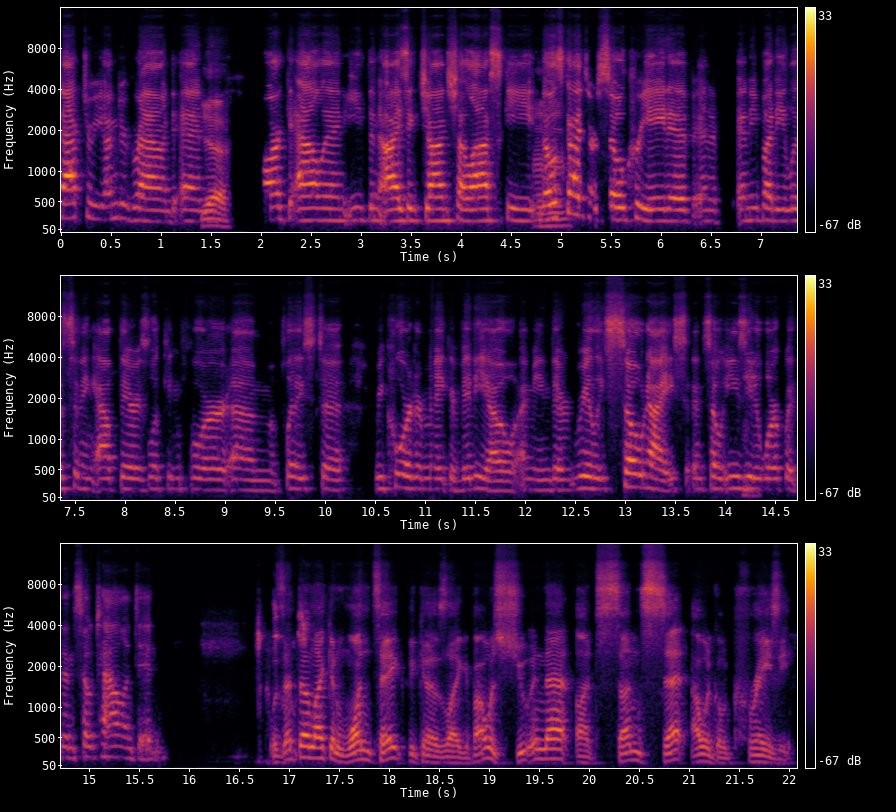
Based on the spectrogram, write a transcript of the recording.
Factory Underground and yeah. Mark Allen, Ethan Isaac, John Shalasky. Those Mhm. guys are so creative. And if anybody listening out there is looking for um, a place to record or make a video, I mean, they're really so nice and so easy to work with and so talented. Was that done like in one take? Because like if I was shooting that on sunset, I would go crazy.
